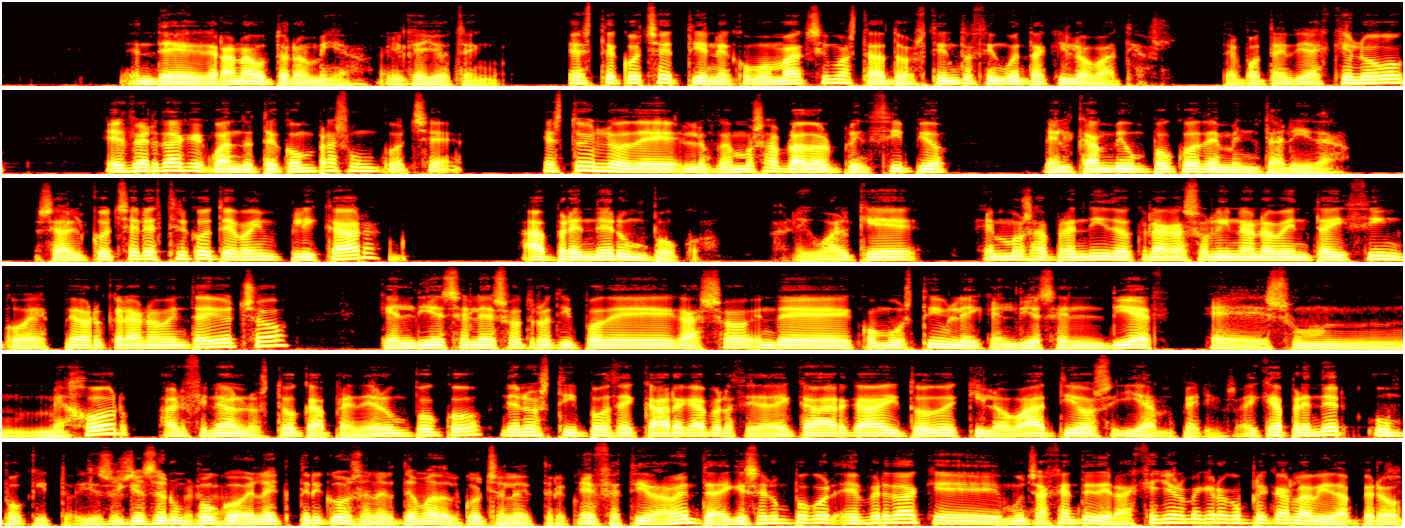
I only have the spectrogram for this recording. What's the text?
de gran autonomía, el que yo tengo. Este coche tiene como máximo hasta 250 kilovatios de potencia. Es que luego, es verdad que cuando te compras un coche, esto es lo de lo que hemos hablado al principio del cambio un poco de mentalidad. O sea, el coche eléctrico te va a implicar aprender un poco. Al igual que hemos aprendido que la gasolina 95 es peor que la 98, que el diésel es otro tipo de, gaso de combustible y que el diésel 10 es un mejor, al final nos toca aprender un poco de los tipos de carga, velocidad de carga y todo de kilovatios y amperios. Hay que aprender un poquito. Y eso hay que ser un poco eléctricos en el tema del coche eléctrico. Efectivamente, hay que ser un poco... Es verdad que mucha gente dirá, es que yo no me quiero complicar la vida, pero...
